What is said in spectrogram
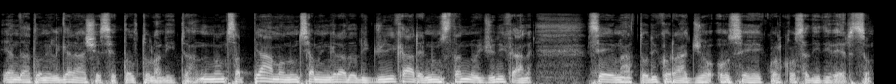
è andato nel garage e si è tolto la vita. Non sappiamo, non siamo in grado di giudicare, non sta a noi giudicare se è un atto di coraggio o se è qualcosa di diverso.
